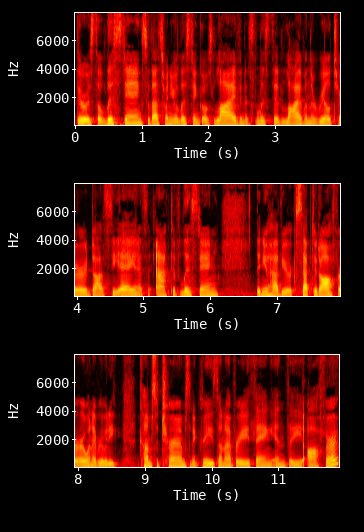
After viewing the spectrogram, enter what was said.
There was the listing, so that's when your listing goes live and it's listed live on the Realtor.ca and it's an active listing. Then you have your accepted offer when everybody comes to terms and agrees on everything in the offer.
